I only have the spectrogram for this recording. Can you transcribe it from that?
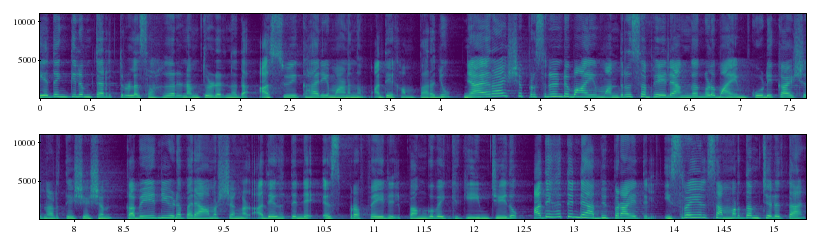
ഏതെങ്കിലും തരത്തിലുള്ള സഹകരണം തുടരുന്നത് അസ്വീകാര്യമാണെന്നും അദ്ദേഹം പറഞ്ഞു. ഞായറാഴ്ച പ്രസിഡന്റുമായും മന്ത്രിസഭയിലെ അംഗങ്ങളുമായും കൂടിക്കാഴ്ച നടത്തിയ ശേഷം കമേനിയുടെ പരാമർശങ്ങൾ അദ്ദേഹത്തിന്റെ എസ് പ്രൊഫൈലിൽ പങ്കുവയ്ക്കുകയും ചെയ്തു. അദ്ദേഹത്തിന്റെ അഭിപ്രായത്തിൽ ഇസ്രയേൽ സമ്മർദ്ദം ചെലുത്താൻ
